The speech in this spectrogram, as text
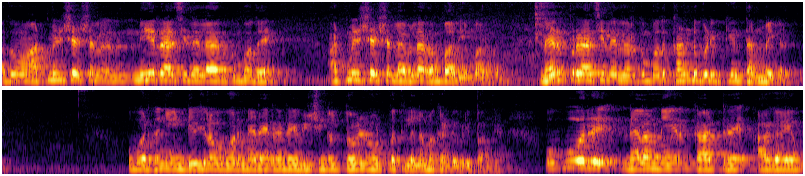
அதுவும் அட்மினிஸ்ட்ரேஷன் நீர் ராசியிலலாம் இருக்கும்போது அட்மினிஸ்ட்ரேஷன் லெவலில் ரொம்ப அதிகமாக இருக்கும். நெருப்பு ராசியில இருக்கும்போது கண்டுபிடிக்கும் தன்மைகள். ஒவ்வொருத்தங்க இண்டிவிஜுவலாக ஒவ்வொரு நிறைய நிறைய விஷயங்கள் தொழில்நுட்பத்தில் எல்லாமே கண்டுபிடிப்பாங்க. ஒவ்வொரு நிலம் நீர் காற்று ஆகாயம்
